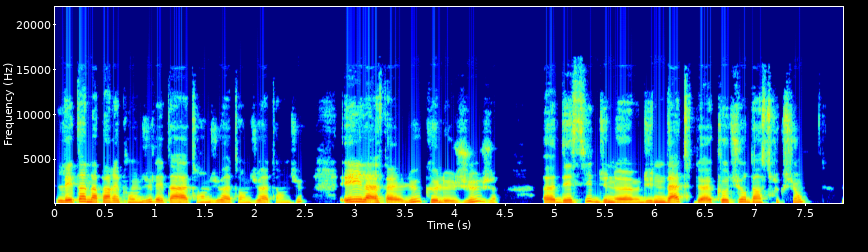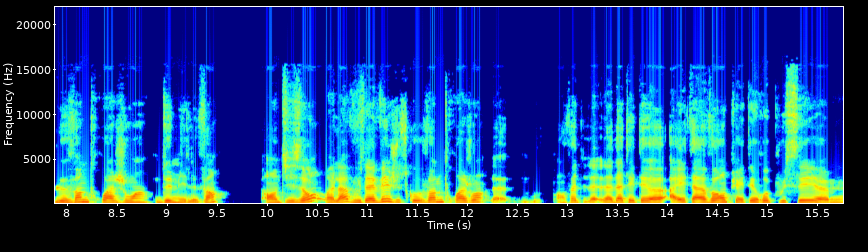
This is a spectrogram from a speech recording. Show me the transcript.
L'État n'a pas répondu, l'État a attendu, attendu, attendu, et il a fallu que le juge euh, décide d'une date de la clôture d'instruction, le 23 juin 2020, en disant voilà, vous avez jusqu'au 23 juin. En fait, la, date était, euh, a été avant, puis a été repoussée euh,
